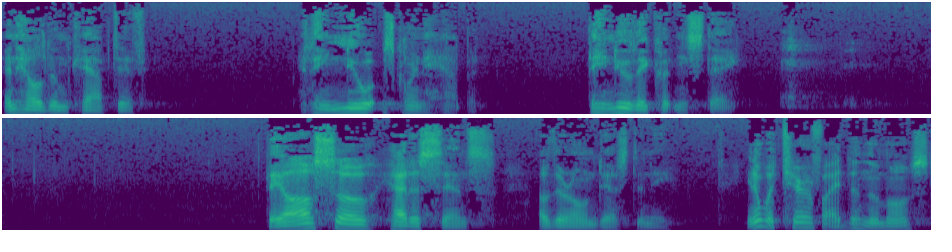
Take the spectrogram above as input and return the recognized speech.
and held him captive. And they knew what was going to happen. They knew they couldn't stay. They also had a sense of their own destiny. You know what terrified them the most?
